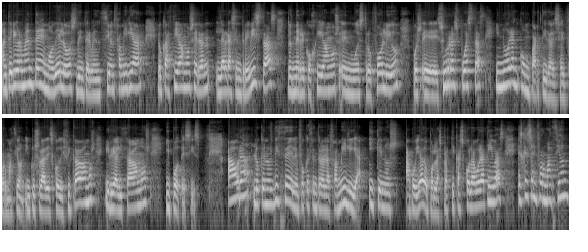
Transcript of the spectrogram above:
Anteriormente, en modelos de intervención familiar, lo que hacíamos eran largas entrevistas donde recogíamos en nuestro folio pues, eh, sus respuestas y no eran compartida esa información. Incluso la descodificábamos y realizábamos hipótesis. Ahora, lo que nos dice el enfoque central en la familia y que nos apoyado por las prácticas colaborativas es que esa información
